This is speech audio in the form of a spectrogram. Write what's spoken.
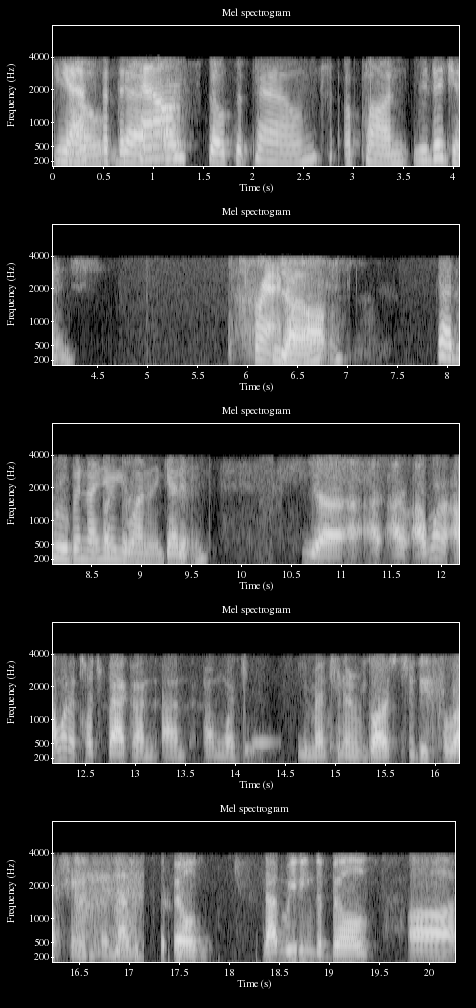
You Yes, know, but the that towns- are built upon upon religions. Correct. You Yeah, know. um, Go Ruben. I know you wanted to get in. Yeah, I I want to I want to touch back on on on what you mentioned in regards to the corruption and, and not reading the bills, not reading the bills. Uh,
